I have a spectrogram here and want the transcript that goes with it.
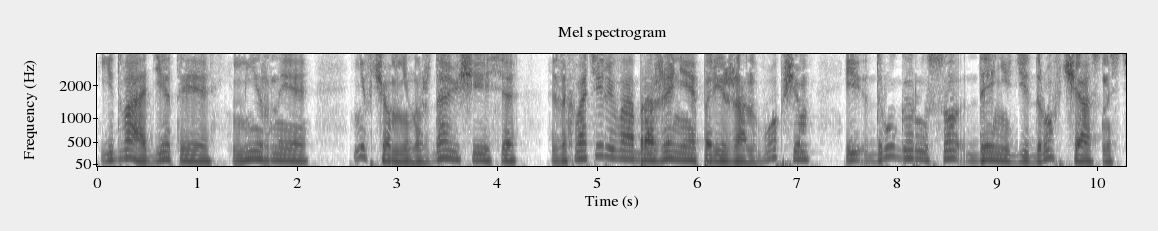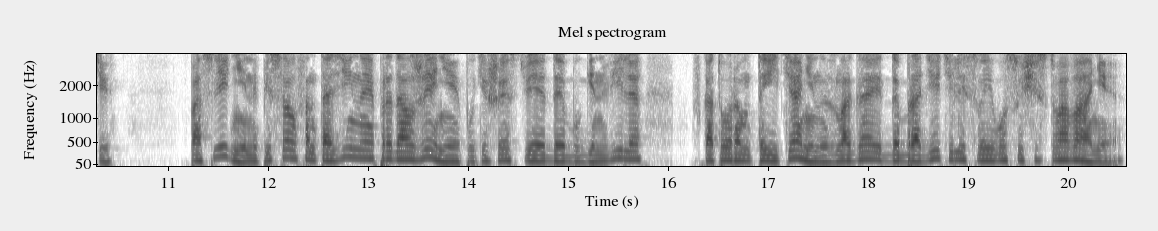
едва одетые, мирные, ни в чем не нуждающиеся, захватили воображение парижан в общем и друга Руссо Дени Дидро в частности – Последний написал фантазийное продолжение путешествия де Бугенвилля, в котором таитянин излагает добродетели своего существования.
